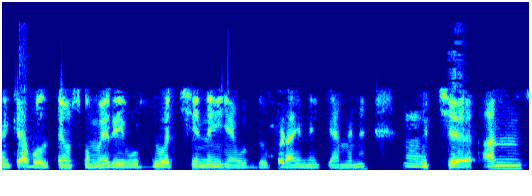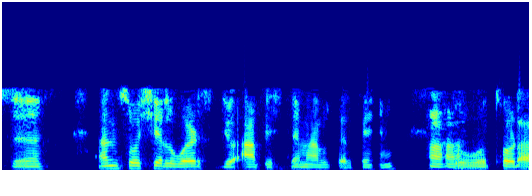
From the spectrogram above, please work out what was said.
क्या बोलते हैं उसको मेरी उर्दू अच्छी नहीं है उर्दू पढ़ाई नहीं किया मैंने। हम्म, कुछ अन अनसोशल वर्ड्स जो आप इस्तेमाल करते हैं हाँ हाँ। तो वो थोड़ा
